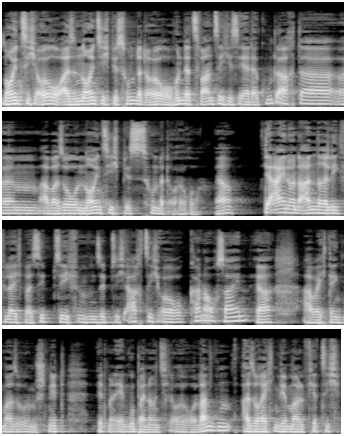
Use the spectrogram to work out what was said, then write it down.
90 Euro, also 90 bis 100 Euro. 120 ist eher der Gutachter, ähm, aber so 90 bis 100 Euro. Ja, der eine oder andere liegt vielleicht bei 70, 75, 80 Euro, kann auch sein, ja. Aber ich denke mal so im Schnitt wird man irgendwo bei 90 Euro landen. Also rechnen wir mal 40,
